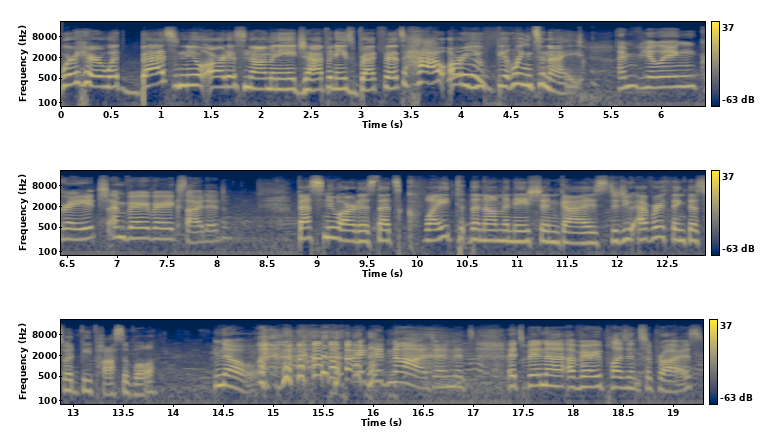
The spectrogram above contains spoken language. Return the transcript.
We're here with Best New Artist nominee, Japanese Breakfast. How are you feeling tonight? I'm feeling great. I'm very, very excited. Best New Artist, that's quite the nomination, guys. Did you ever think this would be possible? No, I did not, and it's it's been a, a very pleasant surprise.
